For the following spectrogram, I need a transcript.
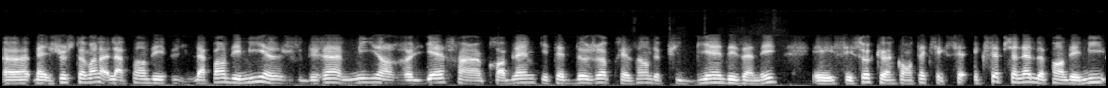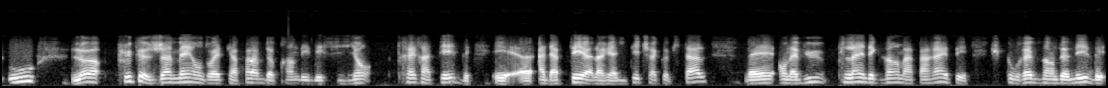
Euh, ben justement, la, pandémie, la pandémie, euh, je vous dirais, a mis en relief un problème qui était déjà présent depuis bien des années. Et c'est sûr qu'un contexte exceptionnel de pandémie où, là, plus que jamais, on doit être capable de prendre des décisions très rapides et euh, adaptées à la réalité de chaque hôpital. Mais on a vu plein d'exemples apparaître et je pourrais vous en donner des,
